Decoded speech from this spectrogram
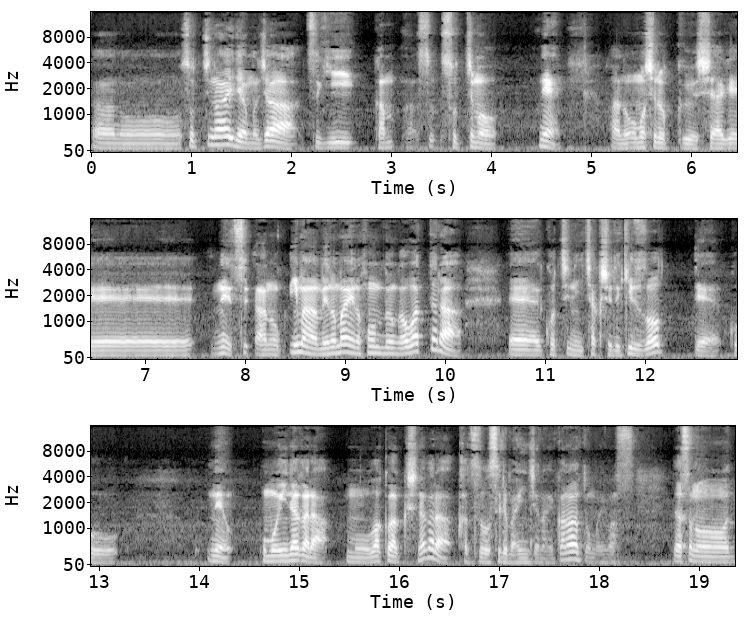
あの、そっちのアイデアもじゃあ次がそそっちもねあの面白く仕上げ、ね、あの今目の前の本文が終わったら、えー、こっちに着手できるぞってこう、ね、思いながらもうワクワクしながら活動すればいいんじゃないかなと思います。だからその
